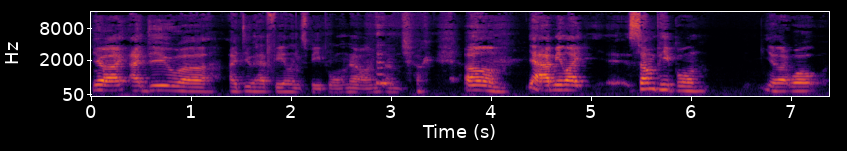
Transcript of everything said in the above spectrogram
you know, I, I do uh, I do have feelings, people. No, I'm, I'm joking. Um, yeah, I mean, like some people, you know, like, well,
